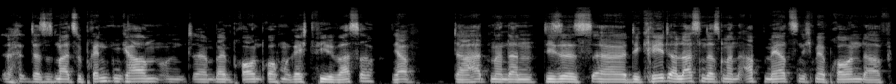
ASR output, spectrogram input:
äh, dass es mal zu Bränden kam und ähm, beim Brauen braucht man recht viel Wasser. Ja, da hat man dann dieses äh, Dekret erlassen, dass man ab März nicht mehr brauen darf.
